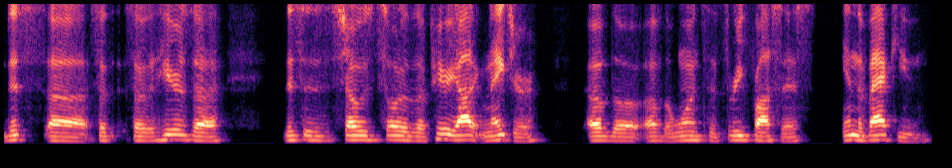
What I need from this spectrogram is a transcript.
this, uh, so so here's a, this is shows sort of the periodic nature of the of the one to three process in the vacuum.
